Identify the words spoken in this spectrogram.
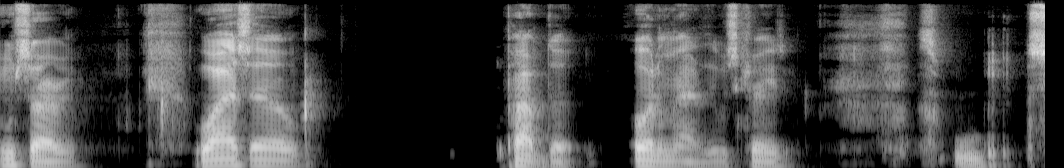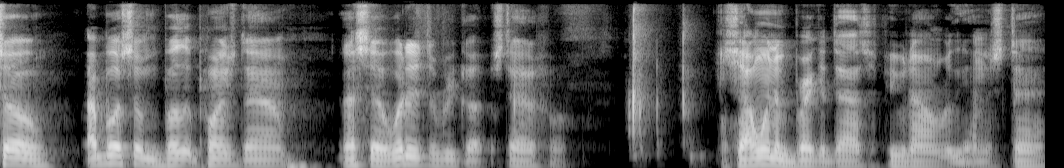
I'm sorry, YSL popped up automatically. It was crazy. So I brought some bullet points down. I said, what does the RICO stand for? So I want to break it down so people don't really understand.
